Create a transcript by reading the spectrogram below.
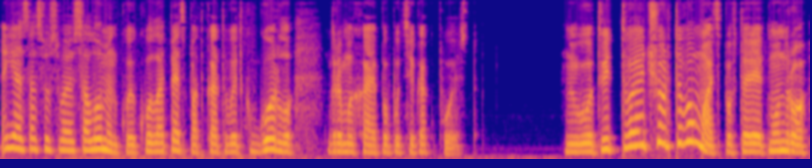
Я сосу свою соломинку, и Кол опять подкатывает к горлу, громыхая по пути, как поезд. «Вот ведь твоя чертова мать!» — повторяет Монро.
